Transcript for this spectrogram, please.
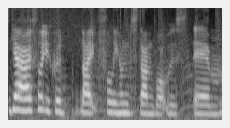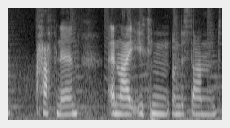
Yeah, I thought you could like fully understand what was um, happening, and like you can understand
